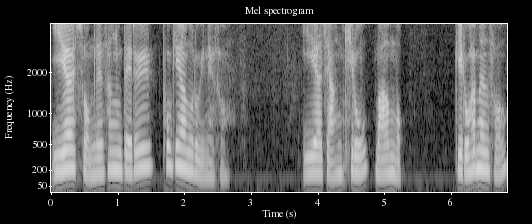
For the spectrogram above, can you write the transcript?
이해할 수 없는 상대를 포기함으로 인해서 이해하지 않기로 마음 먹기로 하면서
